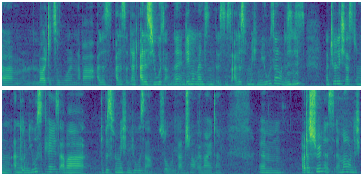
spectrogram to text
ähm, Leute zu holen. Aber alles, alles, alles User. Ne? In dem mhm. Moment sind, ist das alles für mich ein User und es mhm. ist, natürlich hast du einen anderen Use Case, aber du bist für mich ein User. So, und dann schauen wir weiter. Ähm, aber das Schöne ist immer, und ich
